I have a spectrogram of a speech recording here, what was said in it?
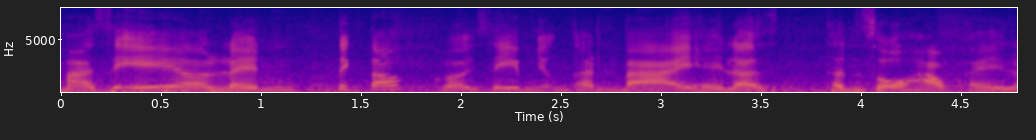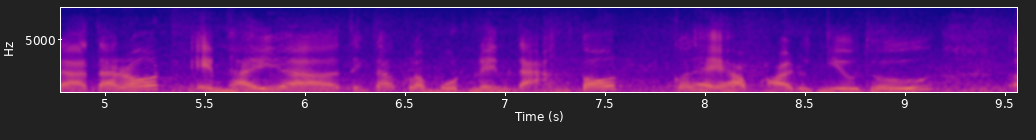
mà sẽ lên tiktok rồi xem những thần bài hay là thần số học hay là tarot em thấy là tiktok là một nền tảng tốt có thể học hỏi được nhiều thứ uh,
